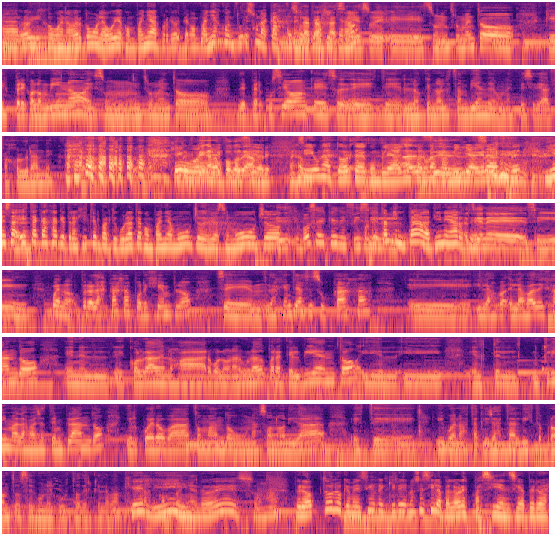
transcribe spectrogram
agarró y dijo, bueno, a ver cómo la voy a acompañar, porque te acompañás con tu... Es una caja eso Es la que caja, trajiste, sí, ¿no? es, eh, es un instrumento que es precolombino, es un instrumento de percusión, que es, este, los que no lo están viendo, es una especie de alfajor grande. Qué Los que tengan un poco de hambre. Sí, una torta de cumpleaños Ah, para una sí, familia sí. grande. Y esa esta caja que trajiste en particular te acompaña mucho, desde hace mucho. Vos sabés que es difícil. Porque está pintada, tiene arte. Tiene, sí. Bueno, pero las cajas, por ejemplo, se, la gente hace sus cajas eh, y las, va- las va dejando en el eh, colgada en los árboles o en algún lado para que el viento y el, y el, el clima las vaya templando y el cuero va tomando una sonoridad este y bueno hasta que ya está listo pronto según el gusto del que la va a Qué acompañar. lindo eso. Pero todo lo que me decís requiere, no sé si la palabra es paciencia, pero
